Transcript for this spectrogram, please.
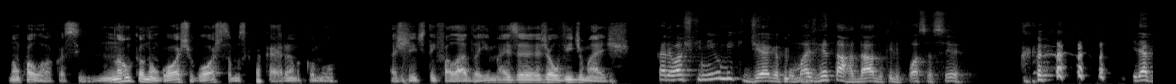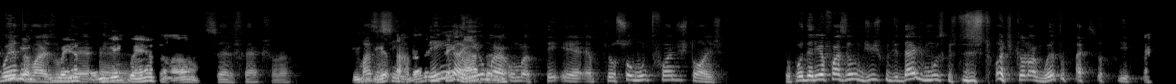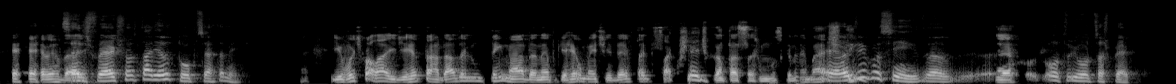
não coloco assim. Não que eu não goste, eu gosto dessa música pra caramba, como a gente tem falado aí, mas é, já ouvi demais. Cara, eu acho que nem o Mick Jagger, por mais retardado que ele possa ser, ele aguenta ninguém mais. Aguenta, é, ninguém aguenta, não. Satisfaction, né? Mas assim, tem, tem, aí nada, uma. Né? uma tem, é, é, porque eu sou muito fã de Stones. Eu poderia fazer um disco de 10 músicas dos Stones que eu não aguento mais ouvir. É verdade. Satisfaction estaria no topo, certamente. E eu vou te falar, de retardado ele não tem nada, né? Porque realmente ele deve estar de saco cheio de cantar essas músicas, né? Mas é, tem... eu digo assim, é. é. Outro, em outros aspectos.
